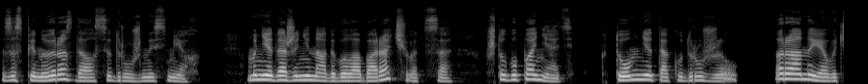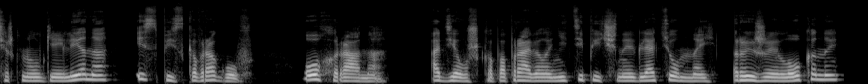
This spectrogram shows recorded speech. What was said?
За спиной раздался дружный смех. Мне даже не надо было оборачиваться, чтобы понять, кто мне так удружил. Рано я вычеркнул Гейлена из списка врагов. Ох, рано! А девушка поправила нетипичные для темной рыжие локоны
